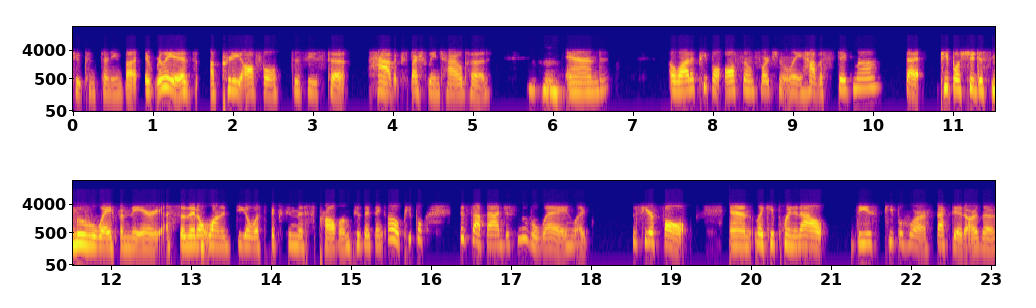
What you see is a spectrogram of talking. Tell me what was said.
too concerning, but it really is a pretty awful disease to have, especially in childhood. Mm-hmm. And a lot of people also, unfortunately, have a stigma that people should just move away from the area. So they don't want to deal with fixing this problem because they think, oh, people, if it's that bad, just move away. Like, it's your fault. And like you pointed out, these people who are affected are the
